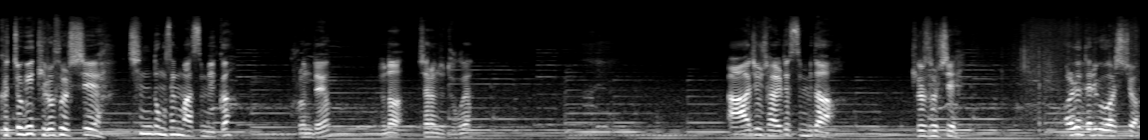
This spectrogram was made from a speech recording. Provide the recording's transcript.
그쪽이 기로솔 씨 친동생 맞습니까? 그런데요? 누나, 사람도 누구야? 아주 잘 됐습니다. 기로솔 씨, 얼른 데리고 가시죠.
